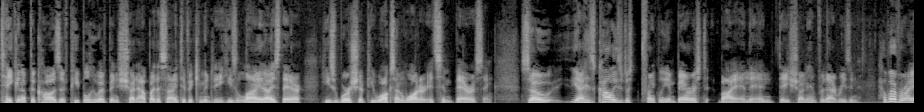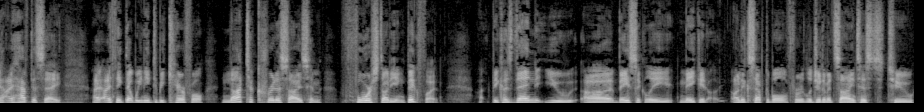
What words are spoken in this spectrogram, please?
taken up the cause of people who have been shut out by the scientific community. He's lionized there. He's worshipped. He walks on water. It's embarrassing. So, yeah, his colleagues are just frankly embarrassed by it, and, and they shun him for that reason. However, I, I have to say, I, I think that we need to be careful not to criticize him for studying Bigfoot because then you uh, basically make it unacceptable for legitimate scientists to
